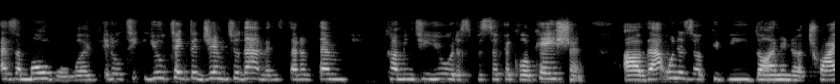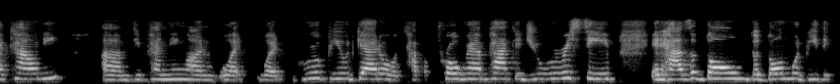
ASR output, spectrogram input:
as a mobile. Like it'll t- you take the gym to them instead of them coming to you at a specific location. Uh, that one is a, could be done in a tri county um, depending on what what group you would get or what type of program package you will receive. It has a dome. The dome would be the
